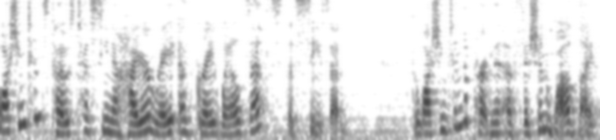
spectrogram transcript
Washington's coast has seen a higher rate of gray whale deaths this season. The Washington Department of Fish and Wildlife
